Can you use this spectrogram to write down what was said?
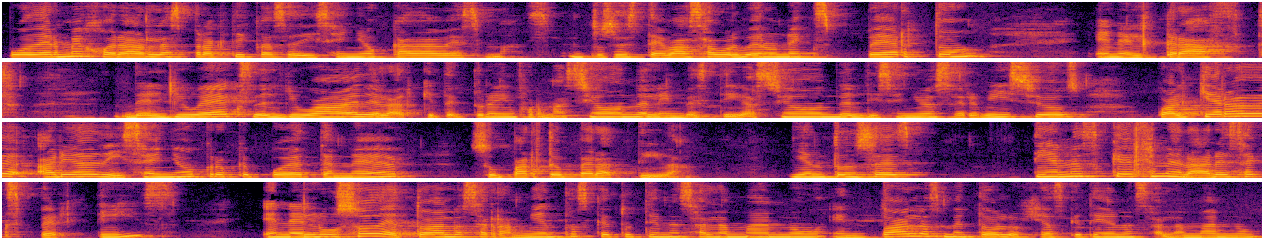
poder mejorar las prácticas de diseño cada vez más. Entonces te vas a volver un experto en el craft del UX, del UI, de la arquitectura de información, de la investigación, del diseño de servicios, cualquier área de diseño creo que puede tener su parte operativa. Y entonces tienes que generar esa expertise en el uso de todas las herramientas que tú tienes a la mano, en todas las metodologías que tienes a la mano.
